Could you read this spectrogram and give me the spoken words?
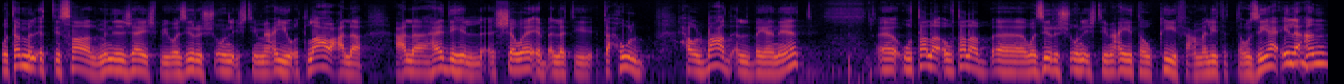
وتم الاتصال من الجيش بوزير الشؤون الاجتماعية وإطلاعه على على هذه الشوائب التي تحول حول بعض البيانات. وطلب وطلب آه، وزير الشؤون الاجتماعيه توقيف عملية التوزيع إلى أن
